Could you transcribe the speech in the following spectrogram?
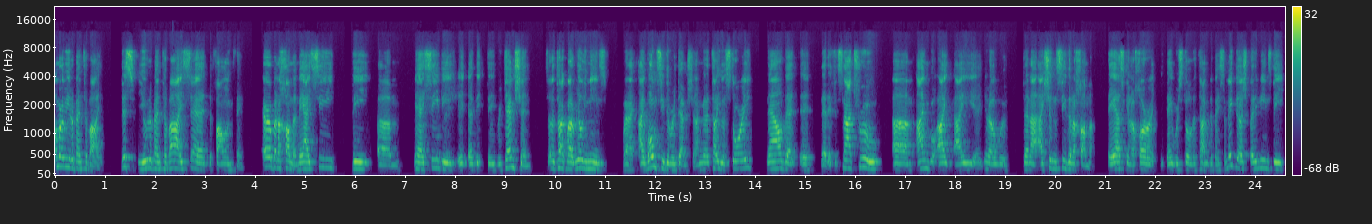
Amar Yehuda ben Tabai. This Yehuda ben Tabai said the following thing: Arab ben may I see the um, may I see the, uh, the, the redemption? So to talk about really means well, I, won't see the redemption. I'm going to tell you a story now that uh, that if it's not true, um, I'm I I you know then I, I shouldn't see the Nechama. They ask in Achara, they were still at the time of the base of Migdash, but it means the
